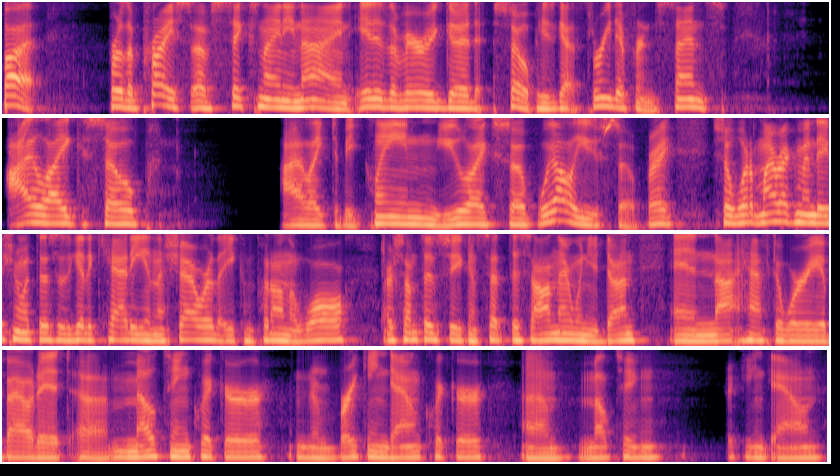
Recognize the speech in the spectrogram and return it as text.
But for the price of $6.99, it is a very good soap. He's got three different scents. I like soap. I like to be clean. You like soap. We all use soap, right? So what my recommendation with this is get a caddy in the shower that you can put on the wall or something so you can set this on there when you're done and not have to worry about it uh, melting quicker and breaking down quicker, um, melting, breaking down.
